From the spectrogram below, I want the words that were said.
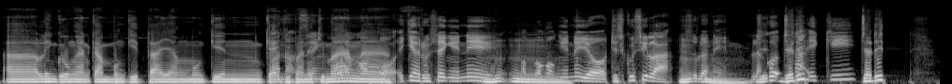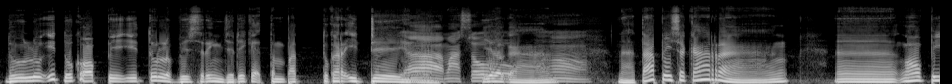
eh, lingkungan kampung kita yang mungkin kayak Ana gimana gimana. Apa. Iki harusnya ngene. Mm-mm. Apa kok ngene yo diskusi lah usulane. Mm-mm. Lah kok Jadi- saiki Jadi dulu itu kopi itu lebih sering jadi kayak tempat tukar ide. ya masuk. Iya kan? Heeh. Nah, tapi sekarang eh, ngopi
